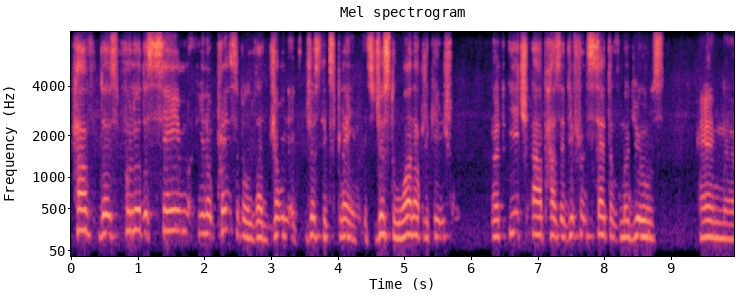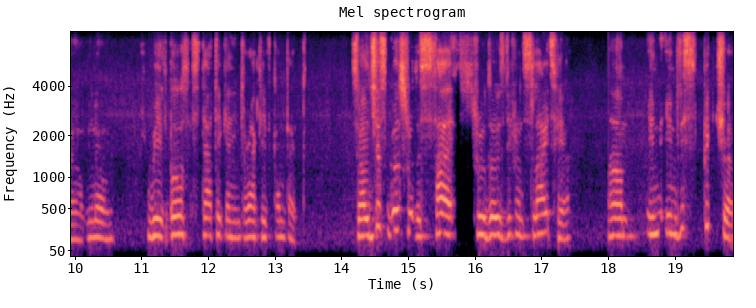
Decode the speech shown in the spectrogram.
have this follow the same you know principle that John just explained. It's just one application, but each app has a different set of modules and uh, you know with both static and interactive content. So I'll just go through the through those different slides here. Um, in, in this picture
